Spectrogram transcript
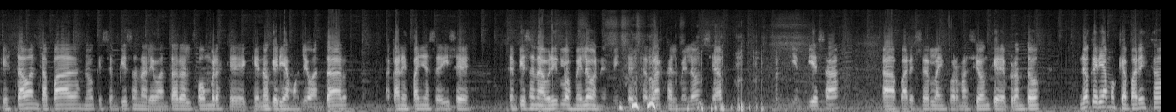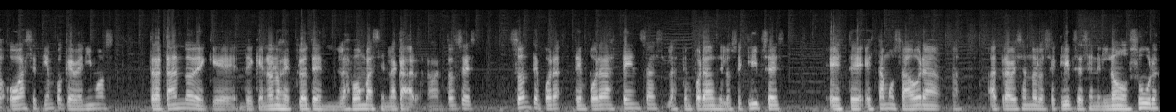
que estaban tapadas, ¿no? que se empiezan a levantar alfombras que, no queríamos levantar. Acá en España se dice, se empiezan a abrir los melones, ¿viste? se raja el melón, se abre y empieza a aparecer la información que de pronto no queríamos que aparezca o hace tiempo que venimos tratando de que, de que no nos exploten las bombas en la cara. ¿no? Entonces, son temporadas tensas, las temporadas de los eclipses. Este, estamos ahora atravesando los eclipses en el nodo sur.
